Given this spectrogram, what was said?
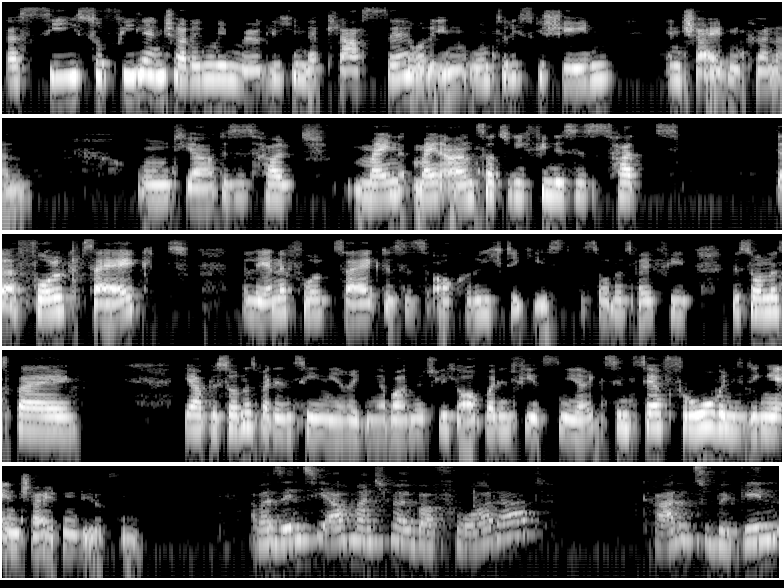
dass sie so viele Entscheidungen wie möglich in der Klasse oder im Unterrichtsgeschehen entscheiden können. Und ja, das ist halt mein, mein Ansatz und ich finde, es, hat der Erfolg zeigt, der Lernerfolg zeigt, dass es auch richtig ist, besonders bei viel, besonders bei ja, besonders bei den Zehnjährigen, aber natürlich auch bei den 14-Jährigen, sind sehr froh, wenn sie Dinge entscheiden dürfen. Aber sind sie auch manchmal überfordert? Gerade zu Beginn,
